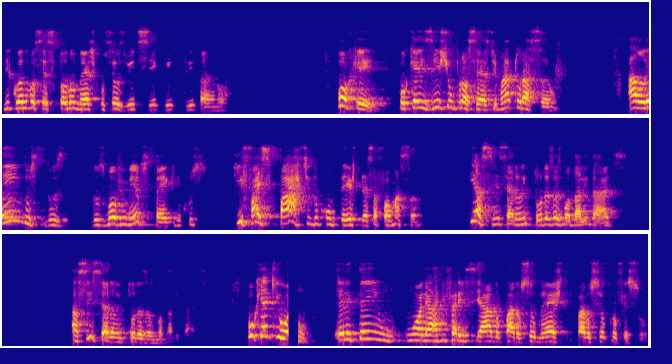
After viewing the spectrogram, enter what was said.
de quando você se tornou mestre com seus 25, 20, 30 anos lá. Por quê? Porque existe um processo de maturação, além dos, dos, dos movimentos técnicos, que faz parte do contexto dessa formação. E assim serão em todas as modalidades. Assim serão em todas as modalidades. Por que, que o aluno ele tem um, um olhar diferenciado para o seu mestre, para o seu professor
